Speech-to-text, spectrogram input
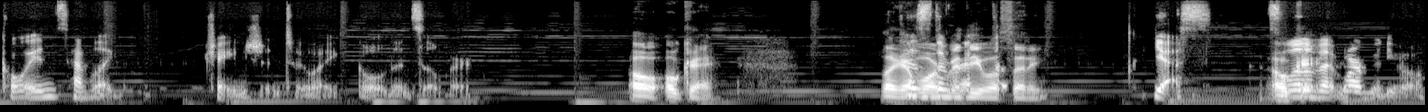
coins have like changed into like gold and silver. Oh, okay. Like a more the rest medieval of- setting. Yes. It's a little bit more medieval.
